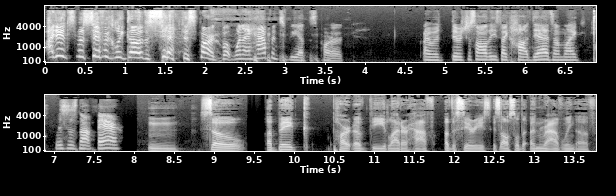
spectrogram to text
I didn't specifically go to sit at this park, but when I happened to be at this park, I would there was just all these like hot dads. I'm like, this is not fair. Mm. So a big part of the latter half of the series is also the unraveling of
